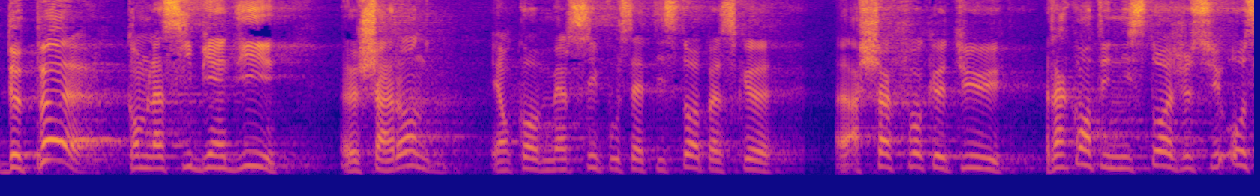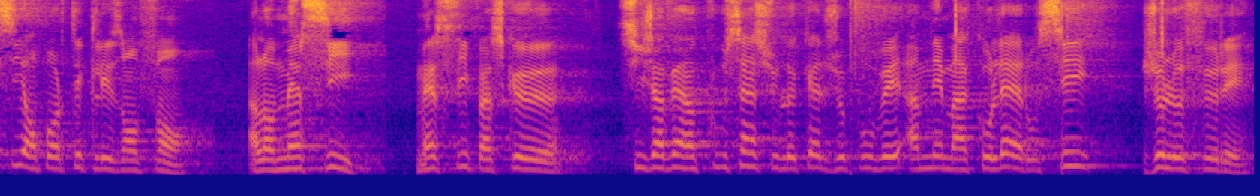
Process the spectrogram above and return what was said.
de peur, comme l'a si bien dit euh, Sharon. Et encore merci pour cette histoire parce que euh, à chaque fois que tu racontes une histoire, je suis aussi emporté que les enfants. Alors merci, merci parce que si j'avais un coussin sur lequel je pouvais amener ma colère aussi, je le ferais.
